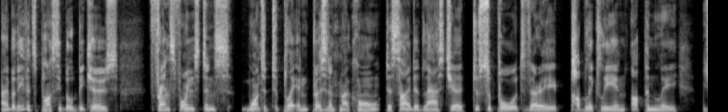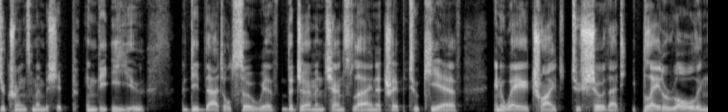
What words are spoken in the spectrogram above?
I believe it's possible because France, for instance, wanted to play, and President Macron decided last year to support very publicly and openly Ukraine's membership in the EU did that also with the German Chancellor in a trip to Kiev. In a way, tried to show that he played a role in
